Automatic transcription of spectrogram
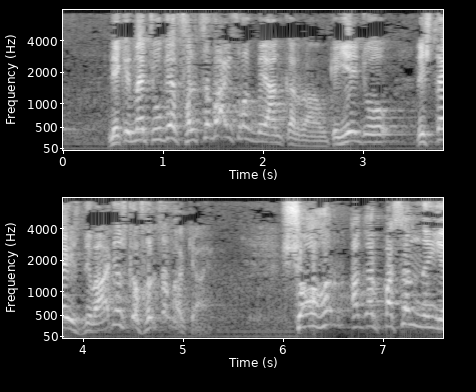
لیکن میں چونکہ فلسفہ اس وقت بیان کر رہا ہوں کہ یہ جو رشتہ اس دیواج ہے، اس کا فلسفہ کیا ہے؟ شوہر اگر پسند نہیں ہے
